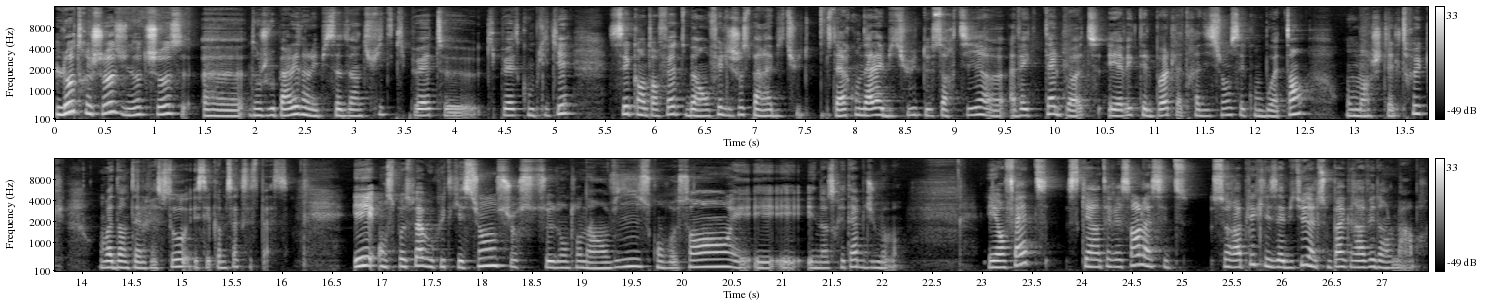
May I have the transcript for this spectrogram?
L'autre chose, une autre chose euh, dont je vous parlais dans l'épisode 28 qui peut être, euh, compliqué, c'est quand en fait ben, on fait les choses par habitude. C'est-à-dire qu'on a l'habitude de sortir avec tel pote et avec tel pote, la tradition c'est qu'on boit tant, on mange tel truc, on va dans tel resto et c'est comme ça que ça se passe. Et on se pose pas beaucoup de questions sur ce dont on a envie, ce qu'on ressent et, notre étape du moment. Et en fait, ce qui est intéressant là, c'est de se rappeler que les habitudes, elles sont pas gravées dans le marbre.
